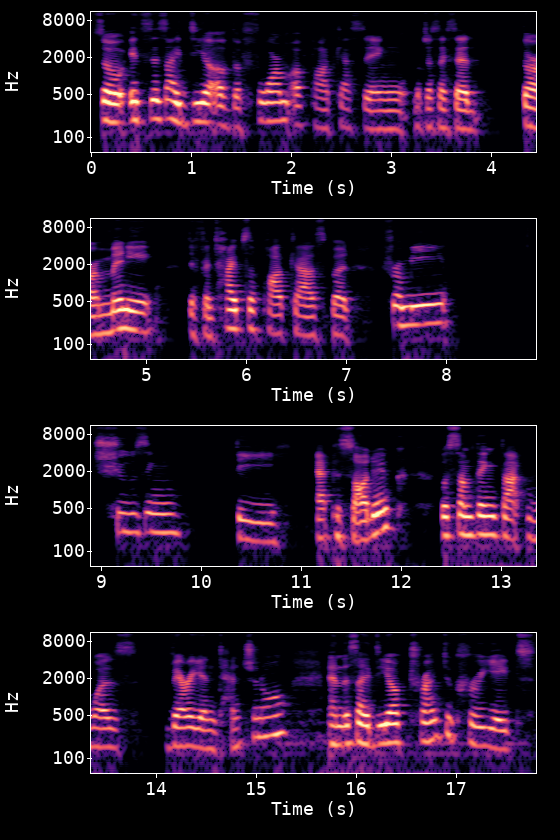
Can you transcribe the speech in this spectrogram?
So it's this idea of the form of podcasting, which, as I said, there are many different types of podcasts, but for me, choosing the episodic was something that was very intentional. And this idea of trying to create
